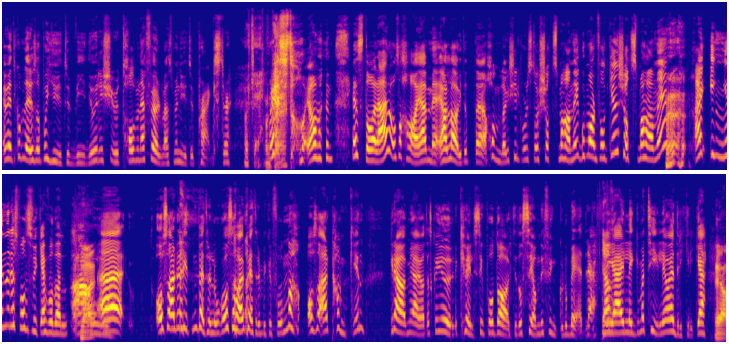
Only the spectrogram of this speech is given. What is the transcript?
Jeg vet ikke om dere så på YouTube-videoer i 2012, men jeg føler meg som en YouTube-prankster. Ok. For jeg, står, ja, jeg står her, og så har jeg med Jeg har laget et uh, håndlagsskilt hvor det står 'Shots med Hani'. God morgen, folkens. Shots med Hani. Nei, ingen respons fikk jeg på den. Eh, og så er det en liten P3-logo, og så har jeg P3-mikrofonen. Og så er tanken Greia mi er jo at jeg skal gjøre kveldstid på dagtid og se om de funker noe bedre. For Ja. jeg legger meg tidlig, og jeg drikker ikke. Ja.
